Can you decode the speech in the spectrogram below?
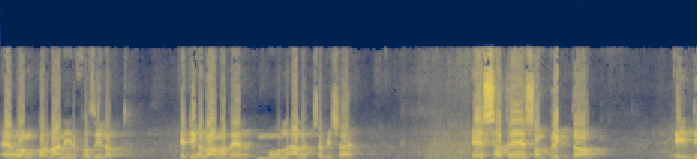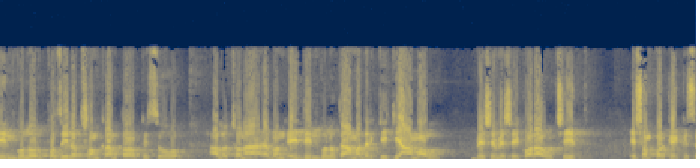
এবং কোরবানির ফজিলত। এটি হলো আমাদের মূল আলোচ্য বিষয়। এর সাথে সম্পৃক্ত এই দিনগুলোর ফজিলত সংক্রান্ত কিছু আলোচনা এবং এই দিনগুলোতে আমাদের কি কি আমল বেশি বেশি করা উচিত, এ সম্পর্কে কিছু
